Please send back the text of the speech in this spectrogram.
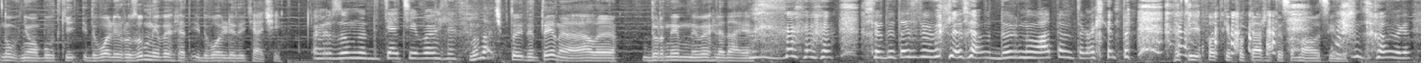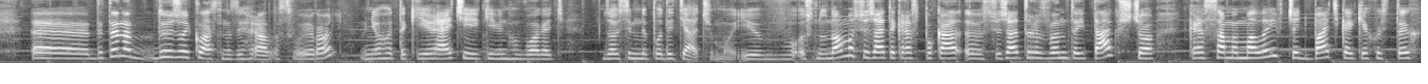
ну, в нього був такий і доволі розумний вигляд, і доволі дитячий. Розумно дитячий вигляд. Ну, начебто й дитина, але дурним не виглядає. Ти в дитинстві виглядав дурнуватим трохи. Ці фотки покажу, ти сама оціниш. добре. Е, дитина дуже класно зіграла свою роль. В нього такі речі, які він говорить. Зовсім не по-дитячому. І в основному сюжет якраз пока е, сюжет розвинутий так, що якраз саме малий вчить батька якихось тих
